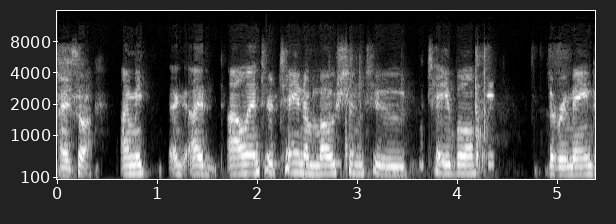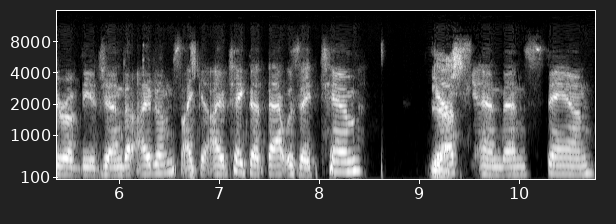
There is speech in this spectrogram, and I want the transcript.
right, so I mean, I, I'll entertain a motion to table the remainder of the agenda items. I, I take that that was a Tim, yes, and then Stan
